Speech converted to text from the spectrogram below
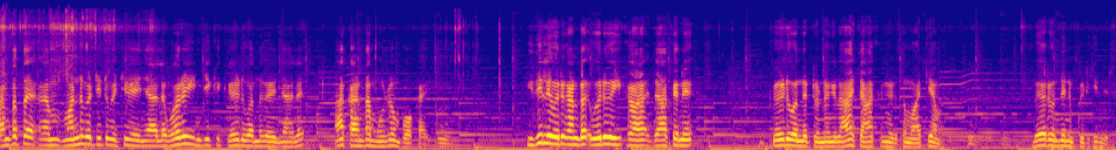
കണ്ടത്തെ മണ്ണ് വെട്ടിട്ട് വെച്ച് കഴിഞ്ഞാൽ ഒരു ഇഞ്ചിക്ക് കേട് വന്നു കഴിഞ്ഞാൽ ആ കണ്ട മുഴുവൻ പോക്കായി. ഇതിൽ ഒരു കണ്ട ഒരു ഈ ചാക്കിന് കേട് വന്നിട്ടുണ്ടെങ്കിൽ ആ ചാക്കിങ് എടുത്ത് മാറ്റിയാൽ മതി. വേറെ ഒന്നിനും പിടിക്കുന്നില്ല.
